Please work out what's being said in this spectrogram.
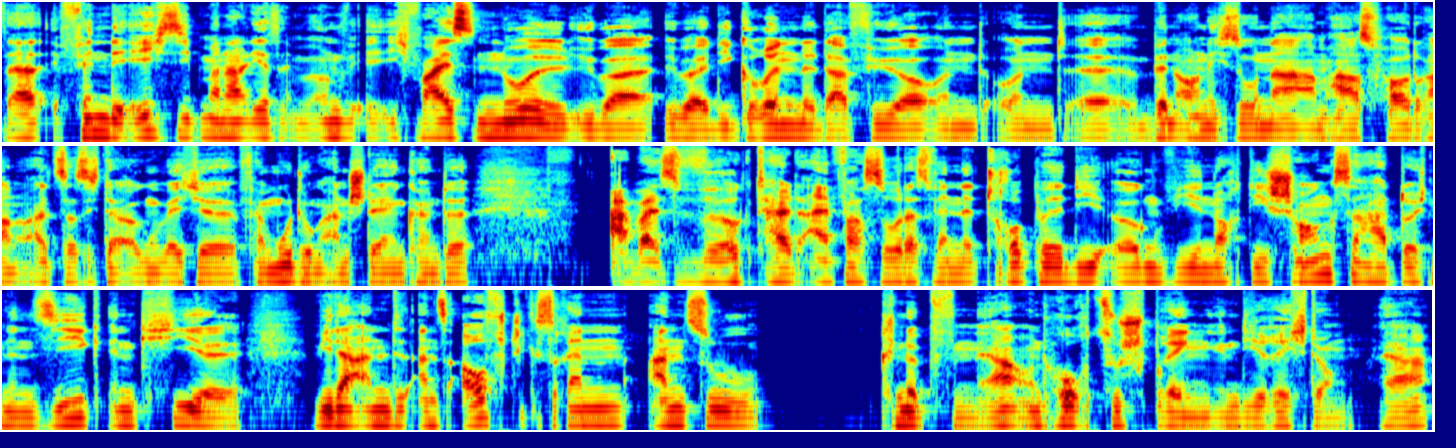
da finde ich, sieht man halt jetzt, und ich weiß null über, über die Gründe dafür und, und äh, bin auch nicht so nah am HSV dran, als dass ich da irgendwelche Vermutungen anstellen könnte. Aber es wirkt halt einfach so, dass wenn eine Truppe, die irgendwie noch die Chance hat, durch einen Sieg in Kiel wieder an, ans Aufstiegsrennen anzuknüpfen, ja, und hochzuspringen in die Richtung, ja,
